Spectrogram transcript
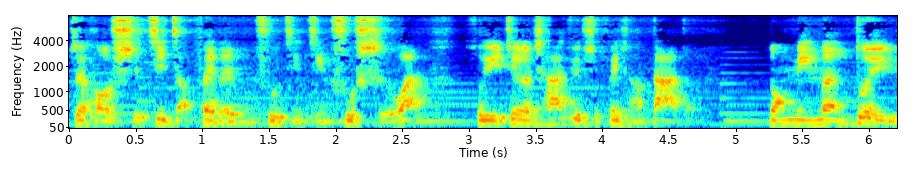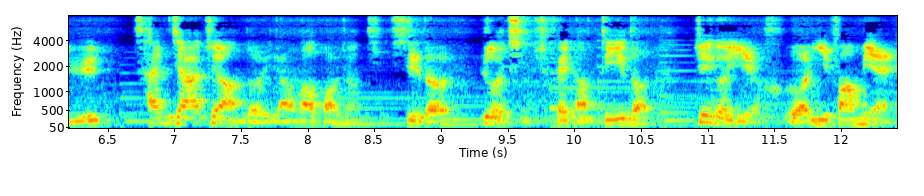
最后实际缴费的人数仅仅数十万，所以这个差距是非常大的。农民们对于参加这样的养老保障体系的热情是非常低的。这个也和一方面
